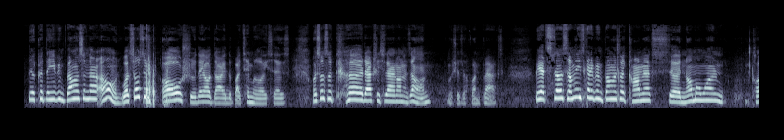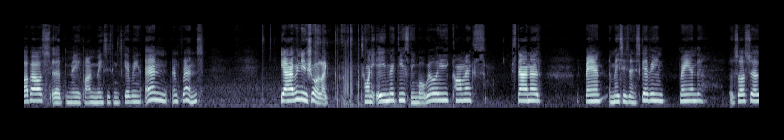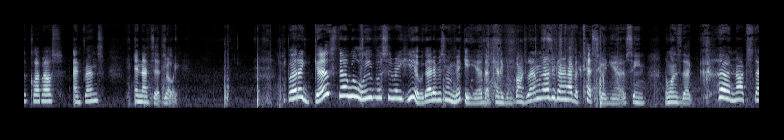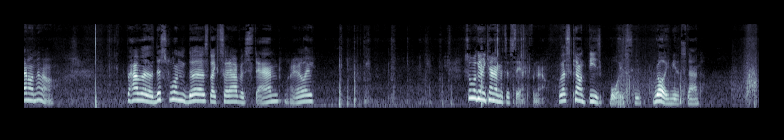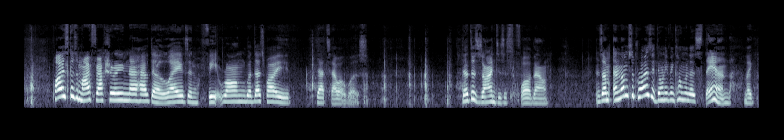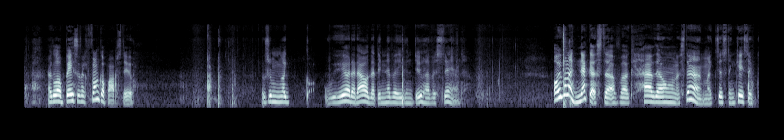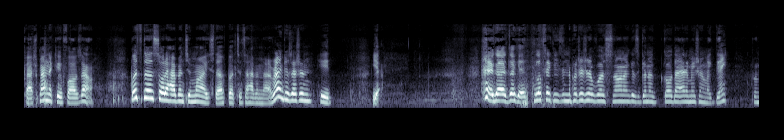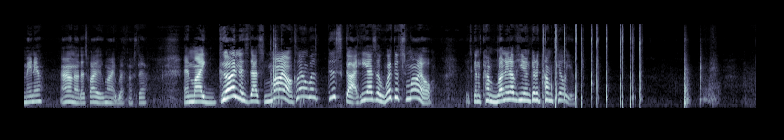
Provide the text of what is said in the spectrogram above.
They, could they even balance on their own? Well, also oh shoot, they all died. By Timberlake says. Well, also could actually stand on his own, which is a fun fact. But yet still, some of these can't even balance like comics. The uh, normal one Clubhouse, uh, May probably Macy's Thanksgiving, and and Friends. Yeah, I haven't really sure like 28 Mickey, Steamboat Willie, Comics, Standard, Band, Macy's Thanksgiving, Band, Salsa, Clubhouse, and Friends, and that's it really. But I guess that will leave us right here. We got every single Mickey here that can't even bounce. But I'm actually to have a test screen here. I've seen the ones that could not stand on their own. But however, this one does like sort of have a stand, really. So we're gonna count them as a stand for now. Let's count these boys who really need a stand. Probably because of my fracturing, I have the legs and feet wrong, but that's probably that's how it was. They're designed to just fall down. And I'm, and I'm surprised they don't even come with a stand. Like, like a little bases like Funko Pops do. Which I'm like weirded out that they never even do have a stand. Or even like NECA stuff, like have their own stand, like just in case if Crash Bandicoot falls down. Which does sort of happen to my stuff, but since I haven't met a running position, he, yeah. Hey guys, look it. He looks like he's in the position where Sonic is gonna go that animation like dang from Mania. I don't know, that's probably my reference there. And my goodness, that smile. Clean with this guy. He has a wicked smile. He's gonna come running up here and gonna come kill you. But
